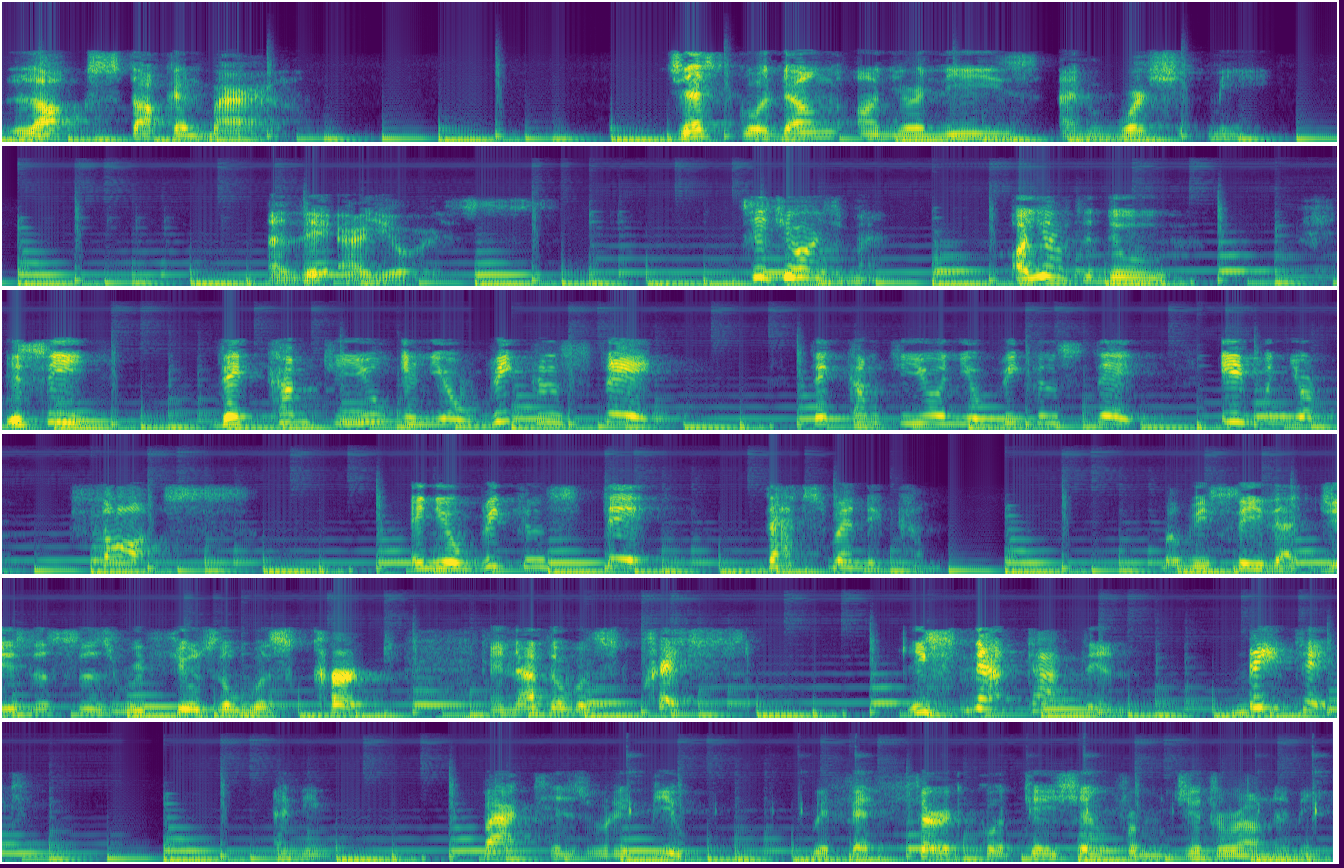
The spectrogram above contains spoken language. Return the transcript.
Lock, stock, and barrel. Just go down on your knees and worship me, and they are yours. It's yours, man. All you have to do, you see, they come to you in your weakened state. They come to you in your weakened state. Even your thoughts in your weakened state, that's when they come. But we see that Jesus' refusal was curt. In other words, crisp. He snapped at them beat it. And he backed his rebuke with a third quotation from Deuteronomy,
